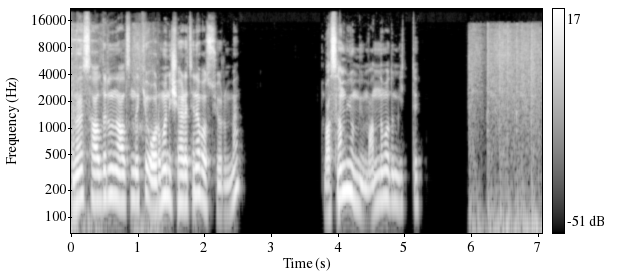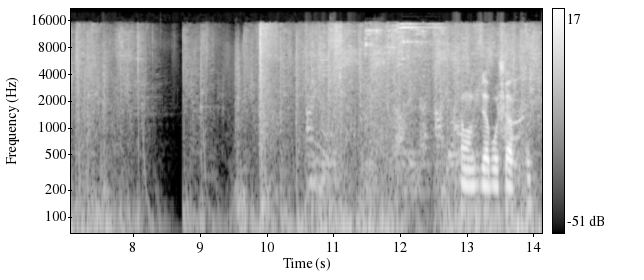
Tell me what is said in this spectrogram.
Temel saldırının altındaki orman işaretine basıyorum ben. Basamıyor muyum? Anlamadım gitti. Tamam güzel boşa attı.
